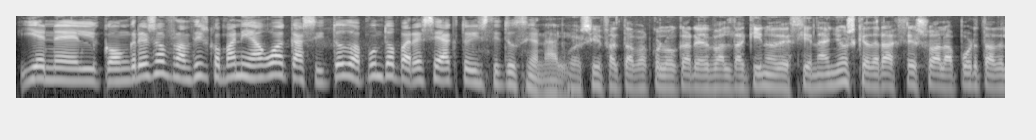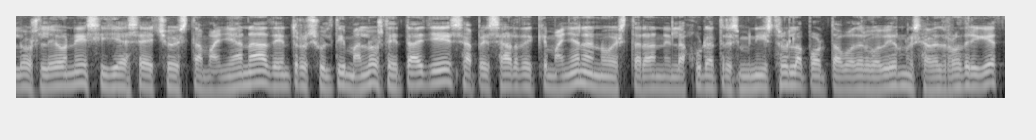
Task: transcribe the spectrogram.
y en el Congreso Francisco Paniagua casi todo a punto para ese acto institucional. Pues sí, faltaba colocar el baldaquino de 100 años que dará acceso a la Puerta de los Leones y ya se ha hecho esta mañana. Dentro se ultiman los detalles, a pesar de que mañana no estarán en la jura tres ministros, la portavoz del Gobierno, Isabel Rodríguez,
